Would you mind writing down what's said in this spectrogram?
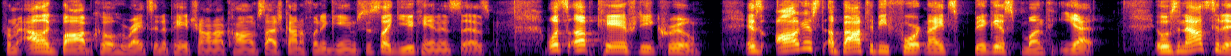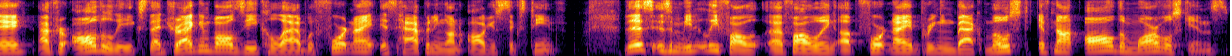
from Alec Bobco, who writes into patreon.com slash kind of funny games, just like you can, and says, What's up, KFD crew? Is August about to be Fortnite's biggest month yet? It was announced today, after all the leaks, that Dragon Ball Z collab with Fortnite is happening on August 16th. This is immediately follow- uh, following up Fortnite bringing back most, if not all, the Marvel skins.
